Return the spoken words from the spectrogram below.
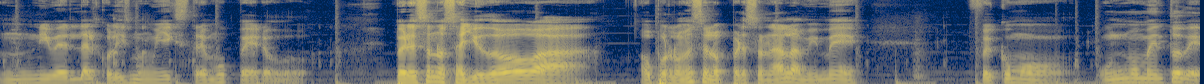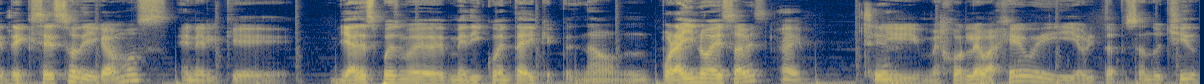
un nivel de alcoholismo muy extremo, pero, pero eso nos ayudó a, o por lo menos en lo personal, a mí me fue como un momento de, de exceso, digamos, en el que ya después me, me, di cuenta de que, pues, no, por ahí no es, ¿sabes? Y mejor le bajé, güey, y ahorita pues ando chido.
